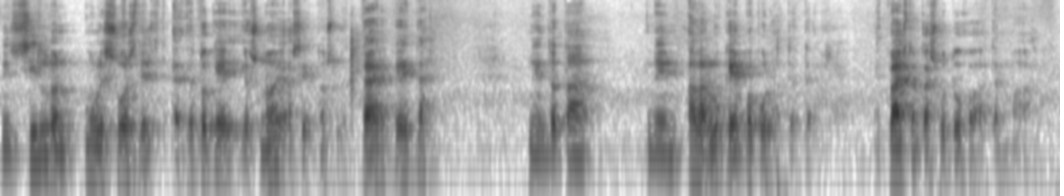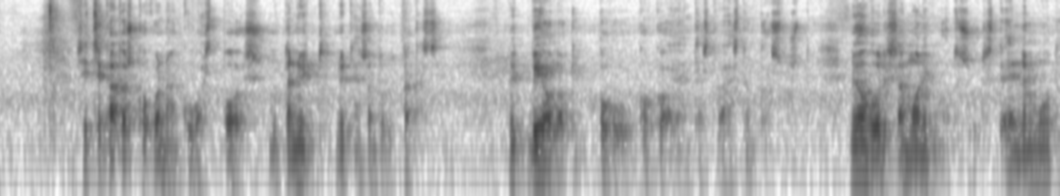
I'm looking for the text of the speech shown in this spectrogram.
Niin silloin mulle suositeltiin, että okei, jos nuo asiat on sulle tärkeitä, niin, tota, niin ala lukee populaatioteoria että väestönkasvu tuhoaa tämän maan. Sitten se katosi kokonaan kuvasta pois, mutta nyt, nythän se on tullut takaisin. Nyt biologi puhuu koko ajan tästä väestönkasvusta. Ne on huolissaan monimuotoisuudesta ennen muuta,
